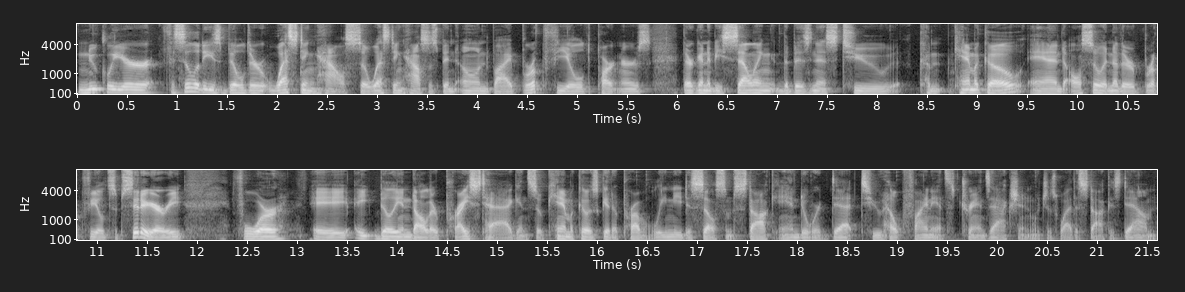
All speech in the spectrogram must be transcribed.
nuclear facilities builder Westinghouse. So, Westinghouse has been owned by Brookfield Partners. They're going to be selling the business to Cameco and also another Brookfield subsidiary for a $8 billion price tag. And so Cameco is going to probably need to sell some stock and or debt to help finance the transaction, which is why the stock is down.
